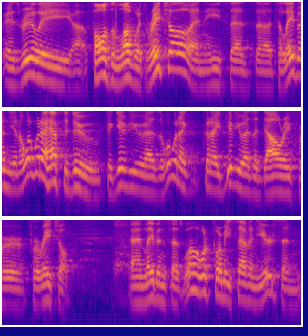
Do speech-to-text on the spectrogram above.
is really uh, falls in love with Rachel, and he says uh, to Laban, you know, what would I have to do to give you as a, what would I could I give you as a dowry for for Rachel? And Laban says, Well, work for me seven years and,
